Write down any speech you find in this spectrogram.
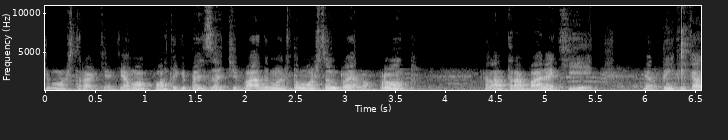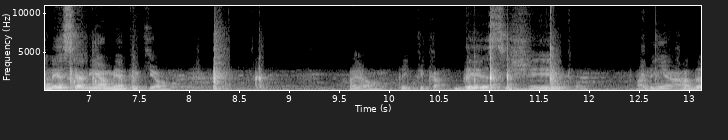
Vou mostrar aqui. Aqui é uma porta que está desativada, mas estou mostrando para ela, ó. Pronto. Ela trabalha aqui, ela tem que ficar nesse alinhamento aqui, ó. Aí, ó, tem que ficar desse jeito, alinhada.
